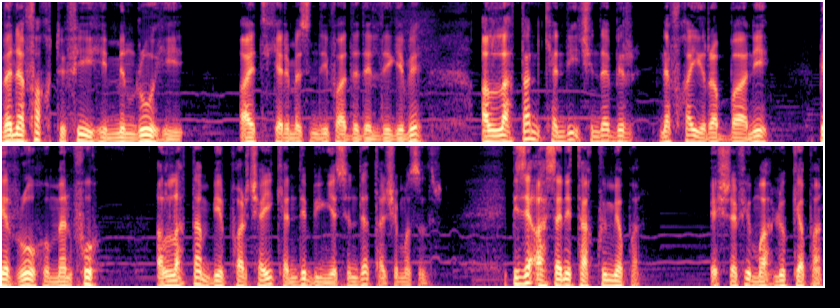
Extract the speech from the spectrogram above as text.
ve nefaktu fihi min ruhi ayet-i kerimesinde ifade edildiği gibi Allah'tan kendi içinde bir nefhay Rabbani, bir ruhu menfuh, Allah'tan bir parçayı kendi bünyesinde taşımasıdır. Bizi ahseni takvim yapan, eşrefi mahluk yapan,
